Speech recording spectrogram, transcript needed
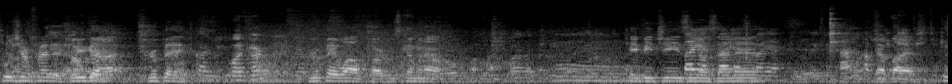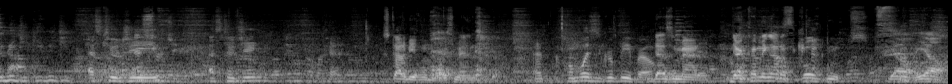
Who's your friend? Who you got? Group A. Wild card? Group A wild card. Who's coming out? KBG, Zeno Bias, bias, Zenith. Bias. Ah, Yeah, bias. KBG, KBG. S2G. S2G. It's gotta be Homebois, man. Homebois is Group B, bro. Doesn't matter. They're coming out of both groups. Yo, yo,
